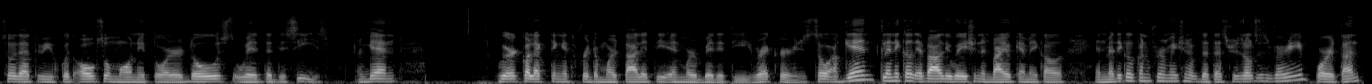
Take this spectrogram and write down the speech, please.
so that we could also monitor those with the disease. Again, we are collecting it for the mortality and morbidity records. So again, clinical evaluation and biochemical and medical confirmation of the test results is very important.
